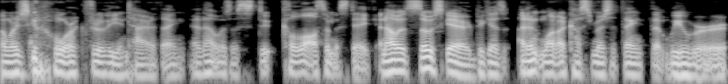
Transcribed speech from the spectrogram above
And we're just going to work through the entire thing. And that was a stu- colossal mistake. And I was so scared because I didn't want our customers to think that we were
